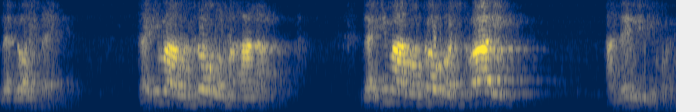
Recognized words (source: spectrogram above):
nedostaje. Da imamo mnogo mahana. Da imamo mnogo stvari, a ne vidimo je.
